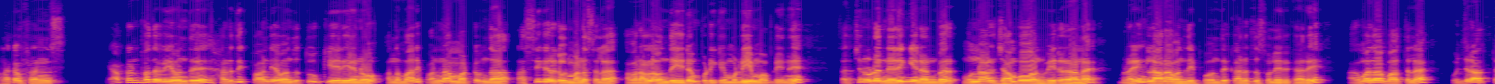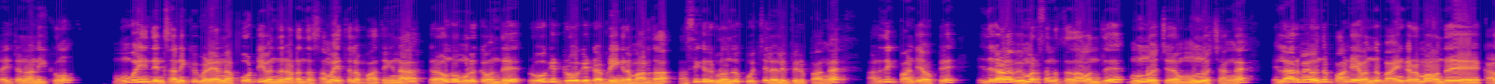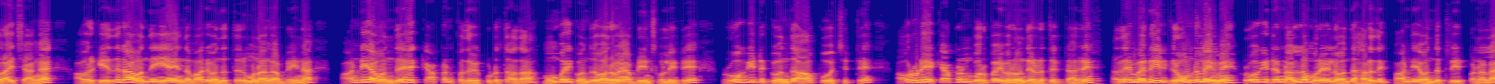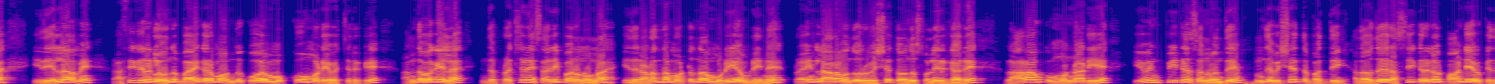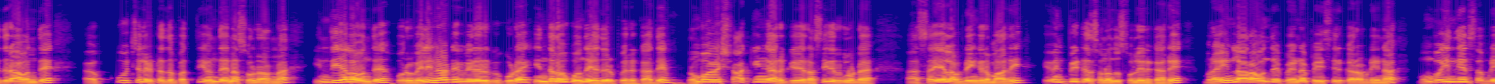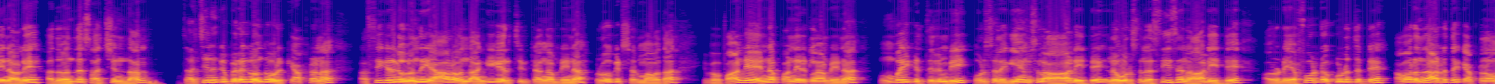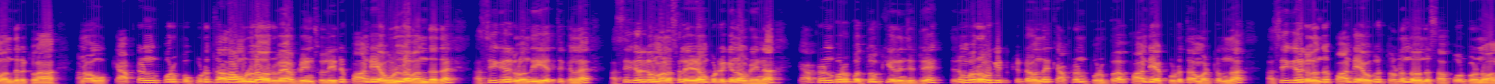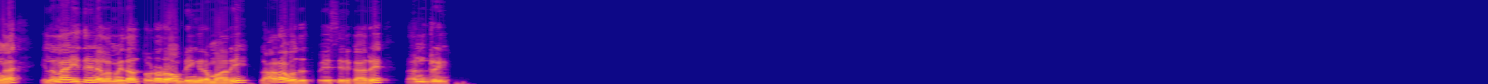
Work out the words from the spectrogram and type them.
வணக்கம் friends captain பதவியை வந்து ஹர்திக் பாண்டியா வந்து தூக்கி எறியணும். அந்த மாதிரி பண்ணால் மட்டும்தான் ரசிகர்கள் மனசில் அவரால் வந்து இடம் பிடிக்க முடியும் அப்படின்னு சச்சினோட நெருங்கிய நண்பர் முன்னாள் ஜாம்பவான் வீரரான பிரைன் லாரா வந்து இப்போ வந்து கருத்து சொல்லியிருக்காரு. அகமதாபாத்தில் குஜராத் டைட்டன் அணிக்கும் மும்பை இந்தியன்ஸ் அணிக்கும் இடையான போட்டி வந்து நடந்த சமயத்தில் பார்த்தீங்கன்னா கிரவுண்டு முழுக்க வந்து ரோஹித் ரோஹித் அப்படிங்கிற மாதிரி தான் ரசிகர்கள் வந்து கூச்சல் எழுப்பியிருப்பாங்க. ஹர்திக் பாண்டியாவுக்கு எதிரான விமர்சனத்தை தான் வந்து முன் வச்ச முன் வச்சாங்க. எல்லாருமே வந்து பாண்டியை வந்து பயங்கரமாக வந்து கலாய்ச்சாங்க. அவருக்கு எதிராக வந்து ஏன் இந்த மாதிரி வந்து திரும்பினாங்க அப்படின்னா பாண்டியா வந்து கேப்டன் பதவி கொடுத்தாதான் மும்பைக்கு வந்து வருவேன் அப்படின்னு சொல்லிட்டு ரோஹிட்டுக்கு வந்து ஆப்பு வச்சுட்டு அவருடைய கேப்டன் பொறுப்பை இவர் வந்து எடுத்துக்கிட்டாரு. அதே மாதிரி கிரவுண்டுலையுமே ரோஹிட்டை நல்ல முறையில் வந்து ஹர்திக் பாண்டியா வந்து ட்ரீட் பண்ணலை. இது எல்லாமே ரசிகர்களை வந்து பயங்கரமாக வந்து கோவம் கோவமடைய வச்சிருக்கு. அந்த வகையில் இந்த பிரச்சனையை சரி பண்ணணும்னா இது நடந்தால் மட்டும்தான் முடியும் அப்படின்னு பிரைன் லாரா வந்து ஒரு விஷயத்த வந்து சொல்லியிருக்காரு. லாராவுக்கு முன்னாடியே கெவின் பீட்டர்சன் வந்து இந்த விஷயத்தை பற்றி அதாவது ரசிகர்கள் பாண்டியாவுக்கு எதிராக வந்து கூச்சலிட்டதை பற்றி வந்து என்ன சொல்கிறாருன்னா இந்தியாவில் வந்து ஒரு வெளிநாட்டு வீரருக்கு கூட இந்த அளவுக்கு வந்து எதிர்ப்பு இருக்காது. ரொம்பவே ஷாக்கிங்காக இருக்குது ரசிகர்களோட செயல் அப்படிங்கிற மாதிரி கெவின் பீட்டர்சன் வந்து சொல்லியிருக்காரு. பிரைன் லாரா வந்து இப்போ என்ன பேசியிருக்காரு அப்படின்னா மும்பை இந்தியன்ஸ் அப்படின்னாலே அது வந்து சச்சின் தான். சச்சினுக்கு பிறகு வந்து ஒரு கேப்டனாக ரசிகர்கள் வந்து யாரை வந்து அங்கீகரிச்சுக்கிட்டாங்க அப்படின்னா ரோஹித் சர்மாவை தான். இப்போ பாண்டியா என்ன பண்ணியிருக்கலாம் அப்படின்னா மும்பைக்கு திரும்பி ஒரு சில கேம்ஸில் ஆடிட்டு இல்லை ஒரு சில சீசன் ஆடிட்டு அவருடைய எஃபோர்ட்டை கொடுத்துட்டு அவர் வந்து அடுத்த கேப்டனாக வந்திருக்கலாம். ஆனால் கேப்டன் பொறுப்பு கொடுத்தா தான் உள்ளே வருவேன் அப்படின்னு சொல்லிட்டு பாண்டியா உள்ளே வந்ததை ரசிகர்கள் வந்து ஏற்றுக்கல ரசிகர்கள் மனசில் இடம் பிடிக்கணும் அப்படின்னா கேப்டன் பொறுப்பை தூக்கி எறிஞ்சிட்டு திரும்ப ரோஹித் கிட்ட வந்து கேப்டன் பொறுப்பை பாண்டியா கொடுத்தா மட்டும்தான் ரசிகர்கள் வந்து பாண்டியாவுக்கு தொடர்ந்து வந்து சப்போர்ட் பண்ணுவாங்க. இல்லைனா இதே நிலைமை தான் தொடரும் அப்படிங்கிற மாதிரி லாரா வந்து பேசியிருக்காரு. நன்றி.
